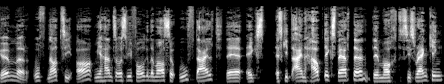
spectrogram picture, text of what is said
gehen wir auf die Nazi an. Wir haben uns wie folgendermaßen aufteilt. Der Ex es gibt einen Hauptexperten, der macht sein Ranking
